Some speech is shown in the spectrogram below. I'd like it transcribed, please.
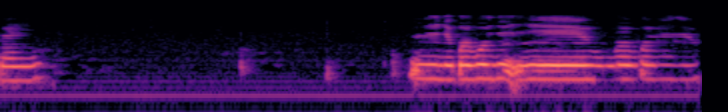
Погоди. Некой. Иди, погоди, погоди.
